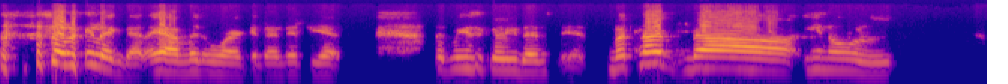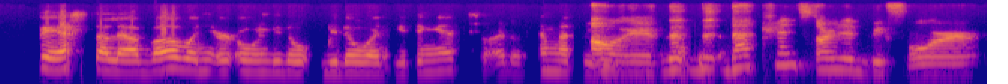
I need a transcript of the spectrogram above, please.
something like that. I haven't worked on it yet, but basically that's it. But not the you know fiesta level when you're only the, be the one eating it. So I don't. I'm not. oh yeah. the, the, that trend started before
